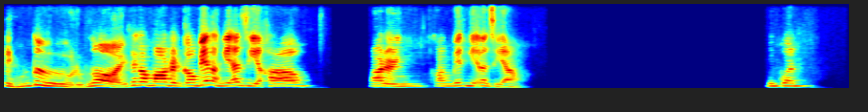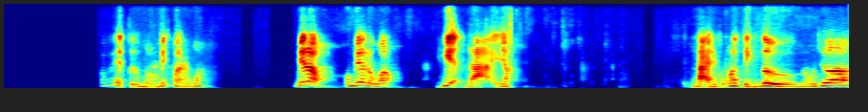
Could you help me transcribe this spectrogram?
Tính từ đúng rồi. Thế con modern con biết là nghĩa gì không? Modern con biết nghĩa là gì không? Minh Quân. Có thể tự mở mic mà đúng không? Biết không? Không biết đúng không? Hiện đại nhá. Hiện đại thì cũng là tính từ đúng chưa?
